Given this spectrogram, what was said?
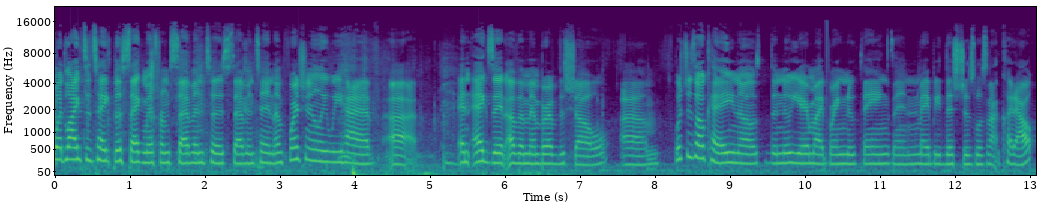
would like to take the segment from seven to seven ten. Unfortunately, we have uh, an exit of a member of the show, um, which is okay. You know, the new year might bring new things, and maybe this just was not cut out.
